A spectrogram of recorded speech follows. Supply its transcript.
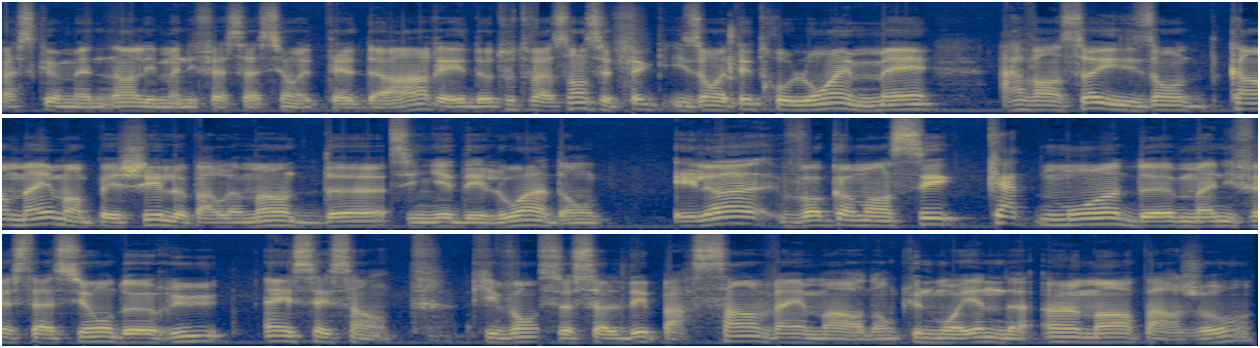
parce que maintenant les manifestations étaient dehors et de toute façon, c'était qu'ils ont été trop loin, mais avant ça, ils ont quand même empêché le Parlement de signer des lois. Donc, et là, va commencer quatre mois de manifestations de rue incessantes qui vont se solder par 120 morts, donc une moyenne de un mort par jour.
